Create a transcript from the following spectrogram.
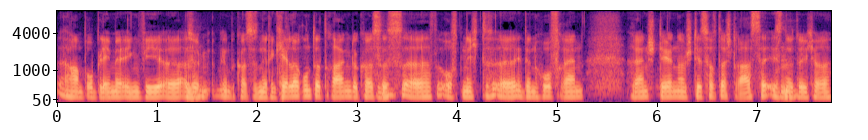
haben Probleme irgendwie, äh, also mhm. du kannst es nicht in den Keller runtertragen, du kannst mhm. es äh, oft nicht äh, in den Hof rein, reinstellen und stehst auf der Straße, ist, mhm. natürlich, ein,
